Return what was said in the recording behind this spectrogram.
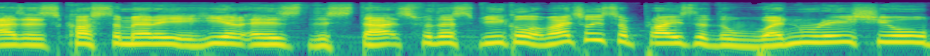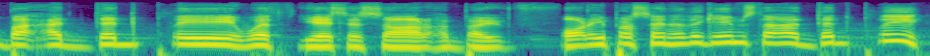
As is customary, here is the stats for this vehicle. I'm actually surprised at the win ratio, but I did play with USSR about 40% of the games that I did play.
